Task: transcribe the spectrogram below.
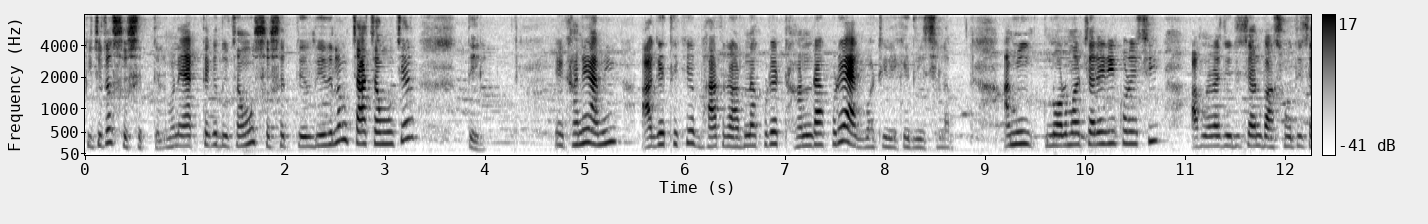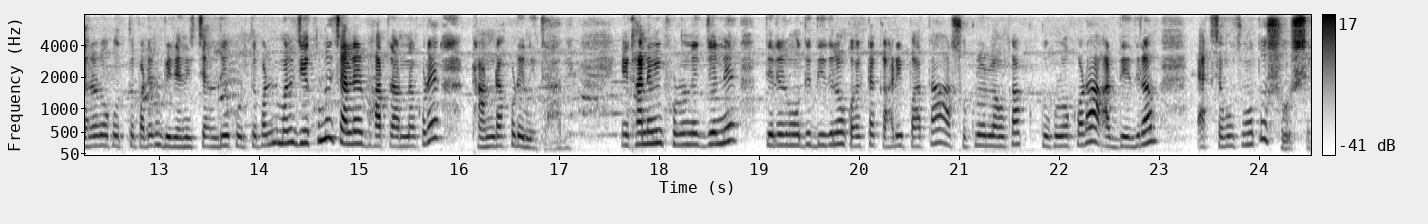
কিছুটা সর্ষের তেল মানে এক থেকে দু চামচ সর্ষের তেল দিয়ে দিলাম, চা চামচের তেল। এখানে আমি আগে থেকে ভাত রান্না করে, ঠান্ডা করে এক বাটি রেখে দিয়েছিলাম। আমি নর্মাল চালেরই করেছি, আপনারা যদি চান বাসমতি চালেরও করতে পারেন, বিরিয়ানির চাল দিয়েও করতে পারেন মানে যে কোনো চালের ভাত রান্না করে ঠান্ডা করে নিতে হবে। এখানে আমি ফোড়নের জন্য তেলের মধ্যে দিয়ে দিলাম কয়েকটা কারি পাতা আর শুকনো লঙ্কা টুকরো করা, আর দিয়ে দিলাম এক চামচ মতো সর্ষে।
